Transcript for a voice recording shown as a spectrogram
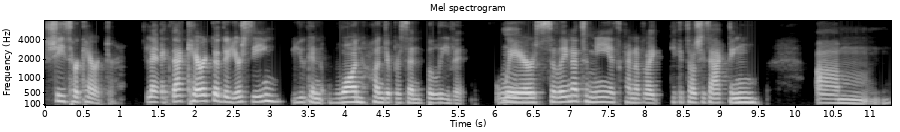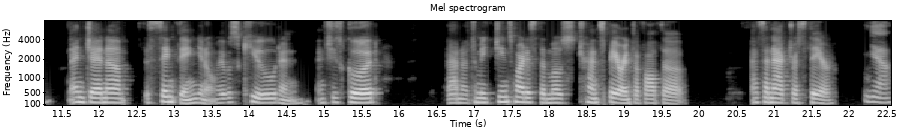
she's her character. Like that character that you're seeing, you can 100% believe it. Where Selena to me is kind of like you can tell she's acting. Um, and Jenna, the same thing, you know, it was cute and and she's good. I don't know, to me, Jean Smart is the most transparent of all the as an actress there. Yeah.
